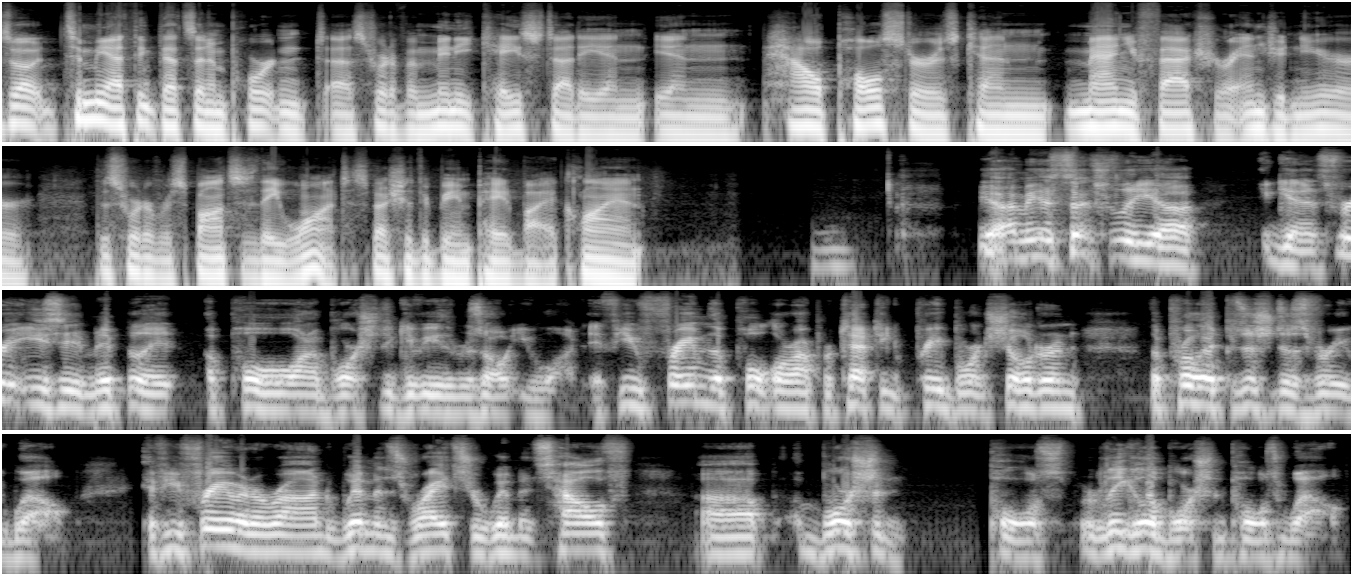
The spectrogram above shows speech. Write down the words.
So to me, I think that's an important uh, sort of a mini case study in in how pollsters can manufacture, or engineer the sort of responses they want, especially if they're being paid by a client. Yeah, I mean, essentially, uh, again, it's very easy to manipulate a poll on abortion to give you the result you want. If you frame the poll around protecting preborn children, the pro-life position does very well. If you frame it around women's rights or women's health, uh, abortion polls or legal abortion polls well.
